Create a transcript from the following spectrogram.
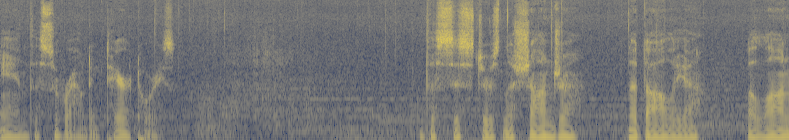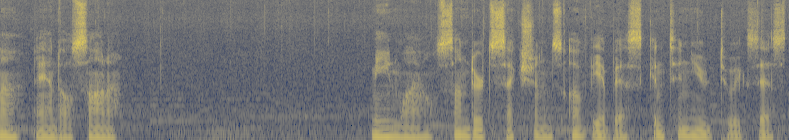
and the surrounding territories. The sisters Nashandra, Nadalia, Elana, and Alsanna. Meanwhile, sundered sections of the abyss continued to exist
